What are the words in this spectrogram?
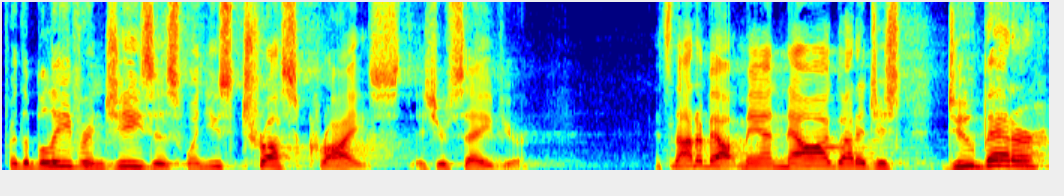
For the believer in Jesus, when you trust Christ as your Savior, it's not about, man, now I've got to just do better,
